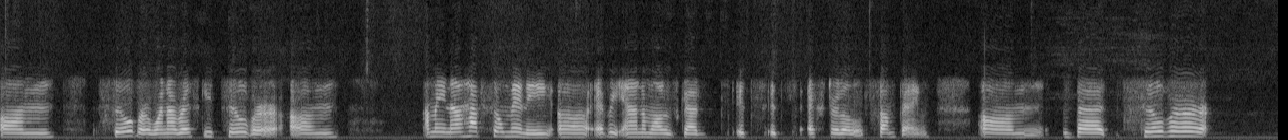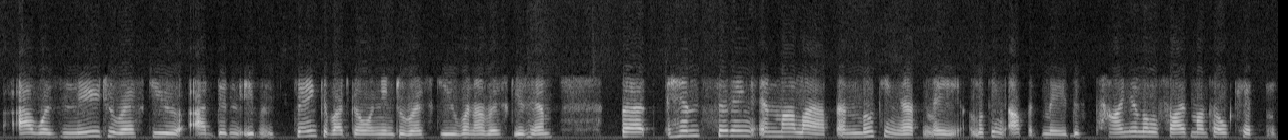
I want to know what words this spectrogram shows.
Um, Silver, when I rescued Silver, um, I mean, I have so many. Uh, every animal has got its its extra little something. Um, but Silver, I was new to rescue. I didn't even think about going into rescue when I rescued him. But him sitting in my lap and looking at me, looking up at me, this tiny little five month old kitten,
